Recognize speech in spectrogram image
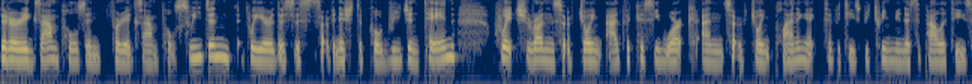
there are examples in, for example, Sweden, where there's this sort of initiative called Region 10, which runs sort of joint advocacy work and sort of joint planning activities between municipalities,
